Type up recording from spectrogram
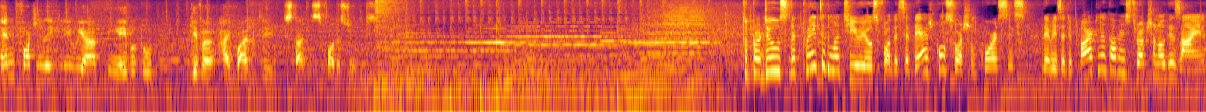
and fortunately we are being able to give a high quality studies for the students. Produce the printed materials for the CEDERJ Consortium courses, there is a Department of Instructional Design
